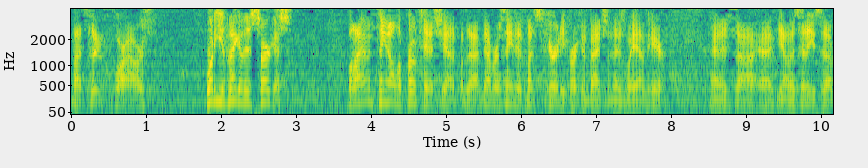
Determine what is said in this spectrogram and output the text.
About six, four hours. What do you think of this circus? Well, I haven't seen all the protests yet, but I've never seen as much security for a convention as we have here. And it's, uh, uh, you know, the city's uh,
